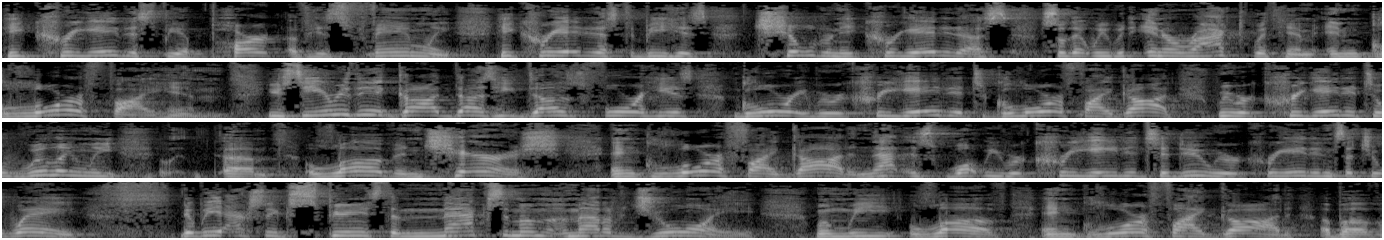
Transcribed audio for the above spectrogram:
He created us to be a part of His family. He created us to be His children. He created us so that we would interact with Him and glorify Him. You see, everything that God does, He does for His glory. We were created to glorify God. We were created to willingly um, love and cherish and glorify God. And that is what we were created to do. We were created in such a way that we actually experience the maximum amount of joy when we love and glorify God above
